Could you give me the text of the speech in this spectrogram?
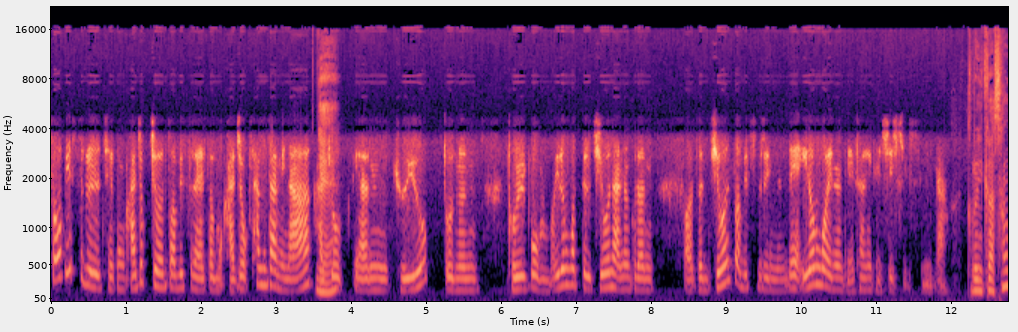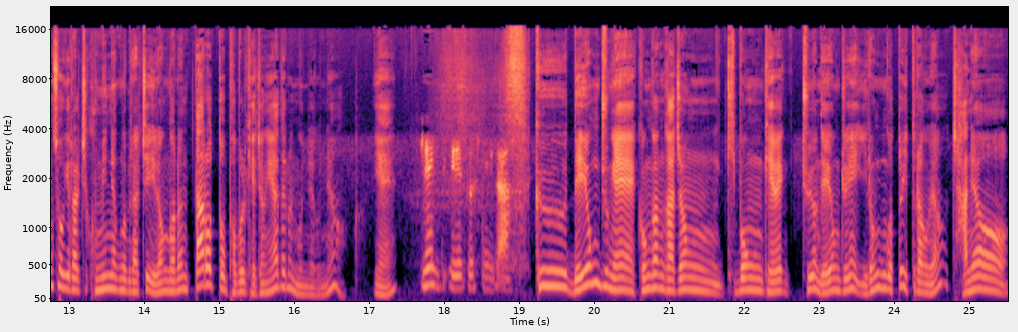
서비스를 제공, 가족 지원 서비스를 해서 뭐 가족 상담이나 네. 가족 대한 교육 또는 돌봄 뭐 이런 것들을 지원하는 그런 어떤 지원 서비스들이 있는데 이런 거에는 대상이 되실 수 있습니다. 그러니까 상속이랄지 국민연금이랄지 이런 거는 따로 또 법을 개정해야 되는 문제군요. 예. 네, 네 그렇습니다. 그 내용 중에 건강가정 기본 계획 주요 내용 중에 이런 것도 있더라고요. 자녀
